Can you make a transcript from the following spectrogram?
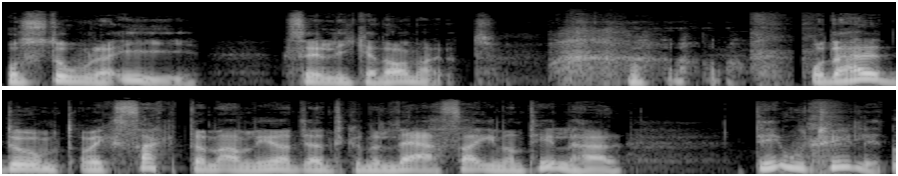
och stora i ser likadana ut. Och det här är dumt av exakt den anledningen att jag inte kunde läsa till här. Det är otydligt.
